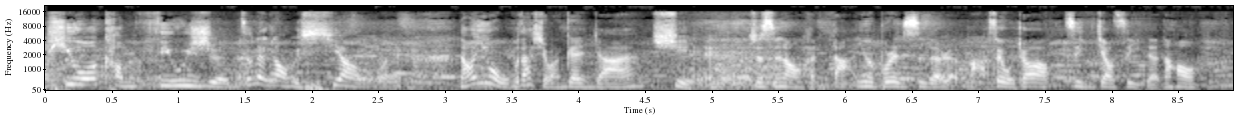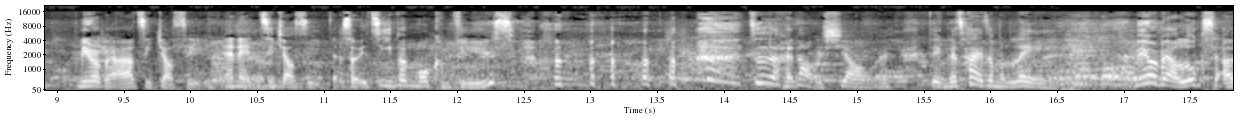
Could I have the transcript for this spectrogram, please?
pure confusion，真的很好笑哎。然后因为我不大喜欢跟人家 share，就是那种很大，因为不认识的人嘛，所以我就要自己叫自己的。然后 Mirabelle 要自己叫自己，and then 自己叫自己的，所以 it's even more confused。很好笑哎，点个菜这么累。Mirabelle looks a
